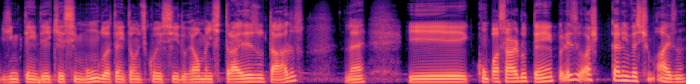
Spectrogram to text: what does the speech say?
de entender que esse mundo até então desconhecido realmente traz resultados, né? E com o passar do tempo, eles eu acho que querem investir mais, né?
